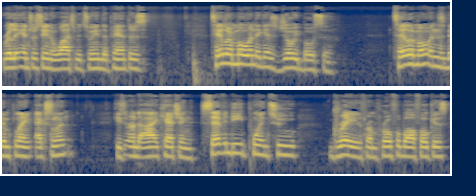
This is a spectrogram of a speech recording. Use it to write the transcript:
really interesting to watch between the Panthers. Taylor Moton against Joey Bosa. Taylor Moton has been playing excellent. He's earned an eye-catching 70.2 grade from Pro Football Focus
